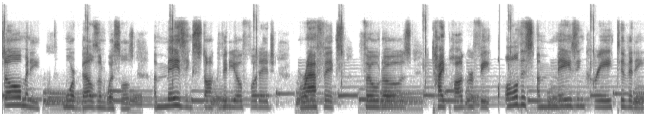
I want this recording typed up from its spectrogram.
so many more bells and whistles, amazing stock video footage, graphics, photos, typography, all this amazing creativity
